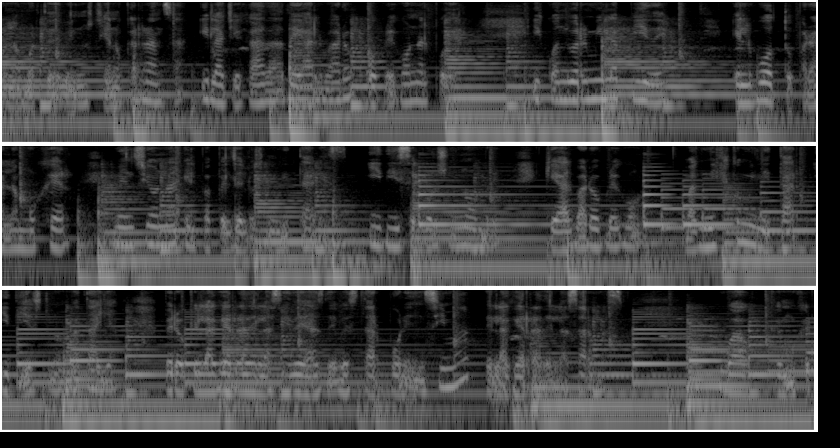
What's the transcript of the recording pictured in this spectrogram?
con la muerte de Venustiano Carranza y la llegada de Álvaro Obregón al poder. Y cuando Hermila pide el voto para la mujer, menciona el papel de los militares y dice por su nombre que Álvaro Obregón, magnífico militar y diestro en batalla, pero que la guerra de las ideas debe estar por encima de la guerra de las armas. ¡Wow! ¡Qué mujer!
